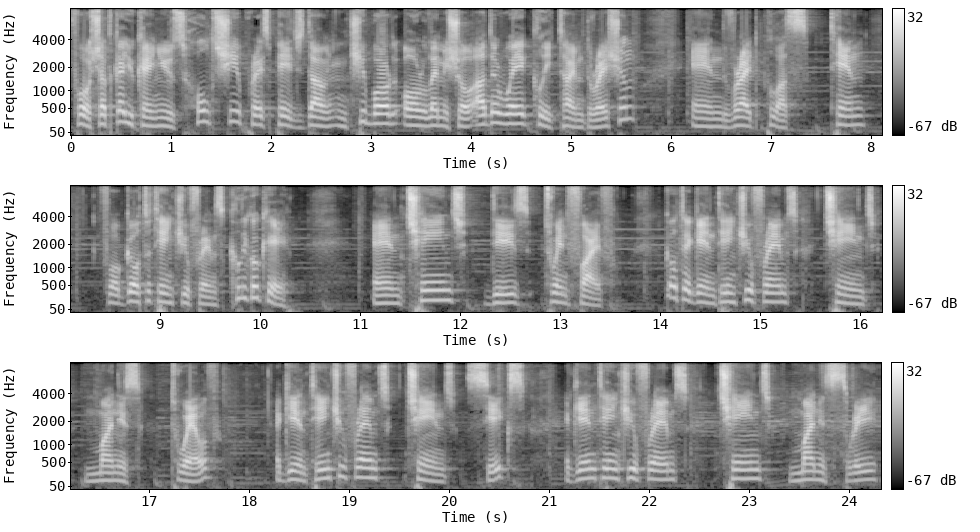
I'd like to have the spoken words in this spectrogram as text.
For shortcut you can use hold shift press page down in keyboard or let me show other way click time duration and write plus 10 for go to 10 keyframes click ok and change this 25 go to again 10 keyframes change minus 12 again 10 keyframes change 6 again 10 keyframes change minus 3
